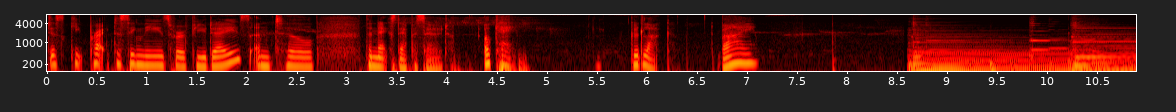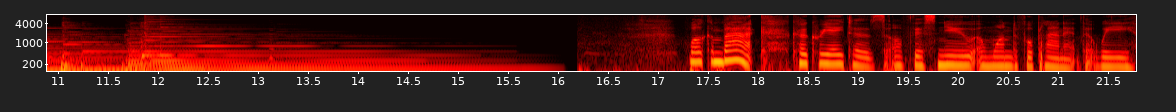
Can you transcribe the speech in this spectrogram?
just keep practicing these for a few days until the next episode. Okay, good luck. Bye. Welcome back, co creators of this new and wonderful planet that we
